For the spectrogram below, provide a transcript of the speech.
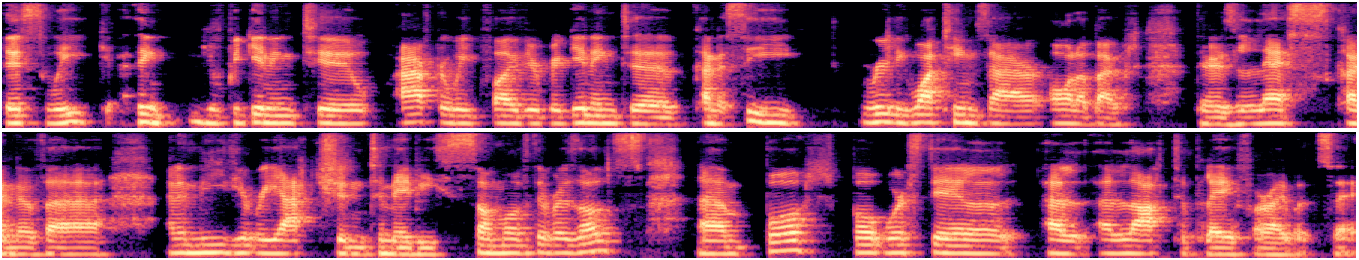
this week. I think you're beginning to after week five, you're beginning to kind of see really what teams are all about. There's less kind of uh, an immediate reaction to maybe some of the results, um, but but we're still a, a lot to play for, I would say.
